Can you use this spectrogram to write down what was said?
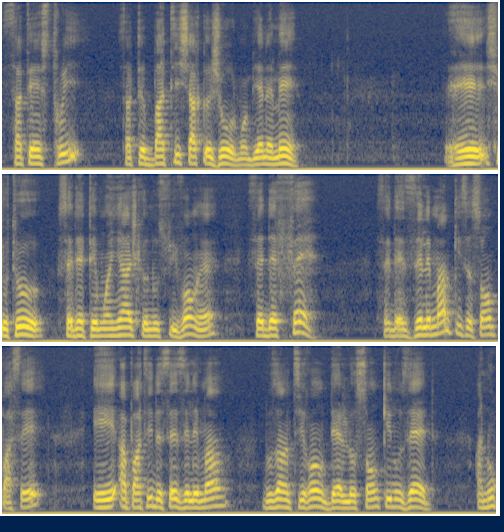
ça t'instruit, ça te bâtit chaque jour, mon bien-aimé. Et surtout, c'est des témoignages que nous suivons, hein. c'est des faits, c'est des éléments qui se sont passés et à partir de ces éléments, nous en tirons des leçons qui nous aident à nous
